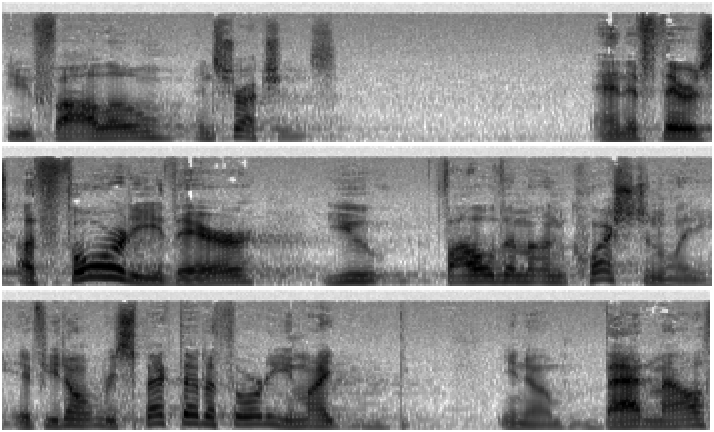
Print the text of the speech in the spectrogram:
you follow instructions. And if there's authority there, you follow them unquestioningly. If you don't respect that authority, you might, you know, badmouth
